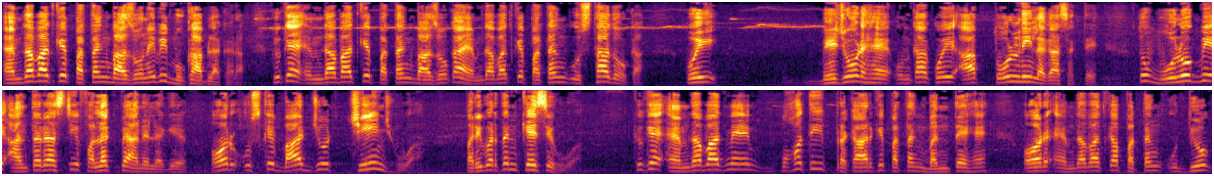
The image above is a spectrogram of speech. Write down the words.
अहमदाबाद के पतंगबाजों ने भी मुकाबला करा। क्योंकि अहमदाबाद के पतंगबाजों का, अहमदाबाद के पतंग उस्तादों का कोई बेजोड़ है, उनका कोई आप तोल नहीं लगा सकते। तो वो लोग भी अंतर्राष्ट्रीय फलक पे आने लगे। और उसके बाद जो चेंज हुआ, परिवर्तन कैसे हुआ? क्योंकि अहमदाबाद में बहुत ही प्रकार के पतंग बनते हैं और अहमदाबाद का पतंग उद्योग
